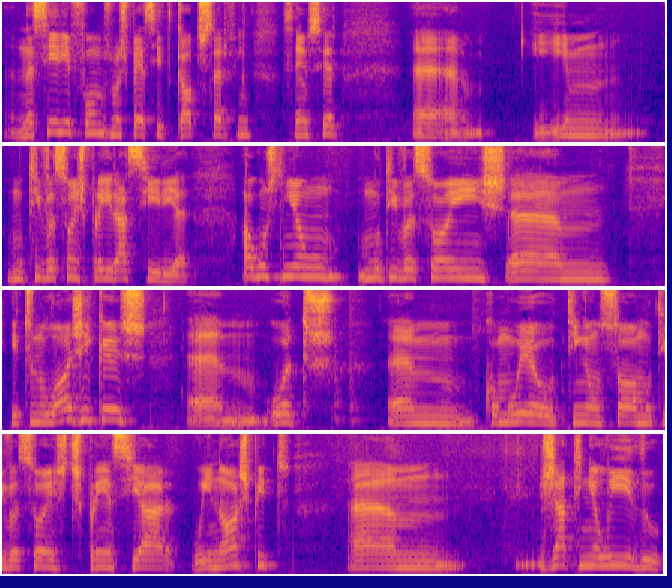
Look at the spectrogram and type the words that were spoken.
na Síria. Fomos uma espécie de couchsurfing, sem o ser. E hum, motivações para ir à Síria. Alguns tinham motivações um, etnológicas, um, outros, um, como eu, tinham só motivações de experienciar o inóspito. já tinha lido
